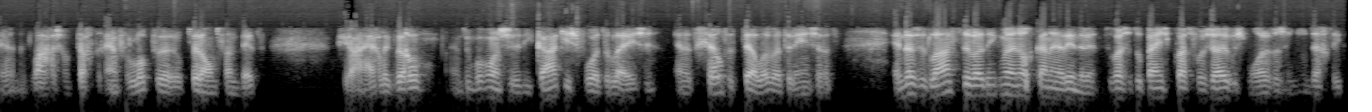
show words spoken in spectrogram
En het lagen zo'n 80 enveloppen op de rand van het bed. Dus ja, eigenlijk wel. En toen begon ze die kaartjes voor te lezen en het geld te tellen wat erin zat. En dat is het laatste wat ik me nog kan herinneren. Toen was het opeens kwart voor zeven s morgens en toen dacht ik,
